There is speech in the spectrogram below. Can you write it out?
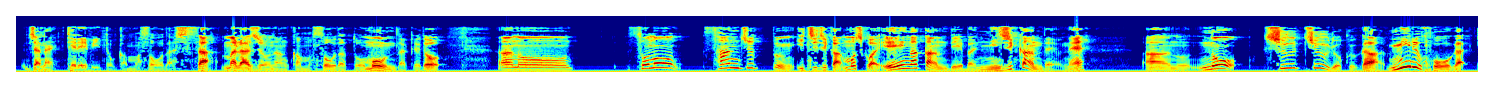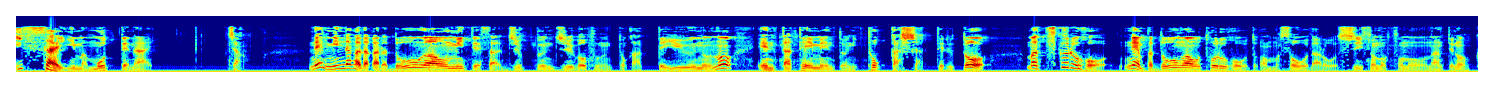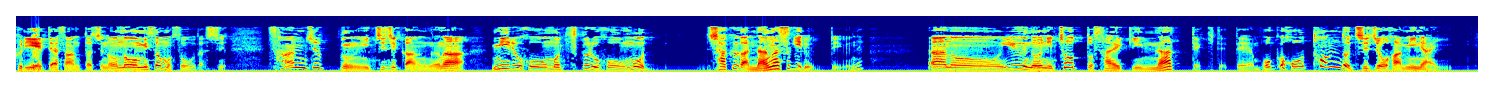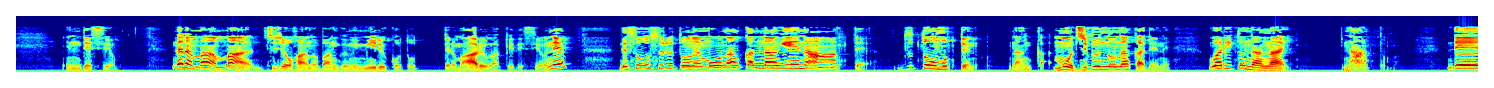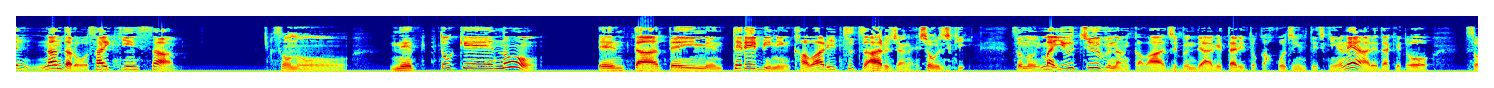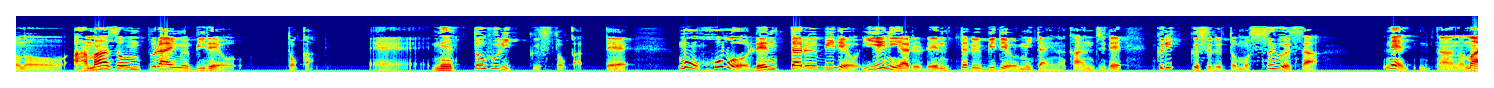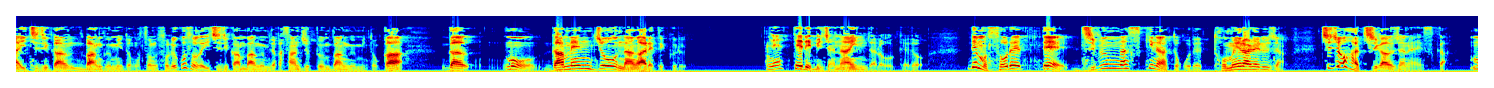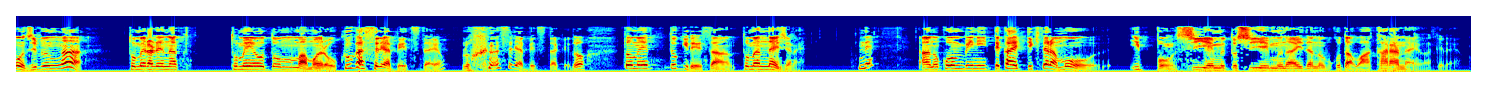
じゃない、テレビとかもそうだしさ、まあ、ラジオなんかもそうだと思うんだけど、あのー、その30分1時間、もしくは映画館で言えば2時間だよね。あの、の集中力が見る方が一切今持ってない。じゃん。ね、みんながだから動画を見てさ、10分、15分とかっていうののエンターテイメントに特化しちゃってると、まあ、作る方、ね、やっぱ動画を撮る方とかもそうだろうし、その、その、なんていうの？クリエイターさんたちの脳みそもそうだし、30分1時間が、見る方も作る方も、尺が長すぎるっていうね。あのー、いうのにちょっと最近なってきてて、僕ほとんど地上波見ないんですよ。だからまあまあ、地上波の番組見ることってのもあるわけですよね。で、そうするとね、もうなんか長えなーって、ずっと思ってんの。なんか、もう自分の中でね、割と長いなーと思う。で、なんだろう、最近さ、その、ネット系のエンターテインメント、テレビに変わりつつあるじゃない、正直。その、まあ、YouTube なんかは自分で上げたりとか、個人的にはね、あれだけど、その、Amazon プライムビデオとか、えー、Netflix とかって、もうほぼレンタルビデオ、家にあるレンタルビデオみたいな感じで、クリックするともうすぐさ、ね、あの、まあ、1時間番組とか、その、それこそ1時間番組とか30分番組とかが、もう画面上流れてくる。ね、テレビじゃないんだろうけど。でもそれって自分が好きなとこで止められるじゃん。地上波違うじゃないですか。もう自分が止められなく、止めようと、まあもう録画すりゃ別だよ。録画すりゃ別だけど、止め時でさ、止まんないじゃない。ね。あの、コンビニ行って帰ってきたらもう、一本 CM と CM の間のことはわからないわけだよ。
